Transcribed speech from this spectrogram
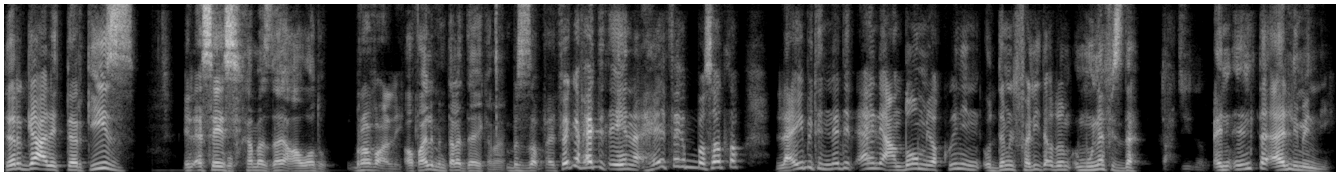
ترجع للتركيز وفي الاساسي خمس دقايق عوضوا برافو عليك. أو في أقل من ثلاث دقايق كمان. بالظبط. الفكرة في حتة إيه هنا؟ هي الفكرة ببساطة لعيبة النادي الأهلي عندهم يقين إن قدام الفريق ده قدام المنافس ده. تحديدا إن أنت أقل مني.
